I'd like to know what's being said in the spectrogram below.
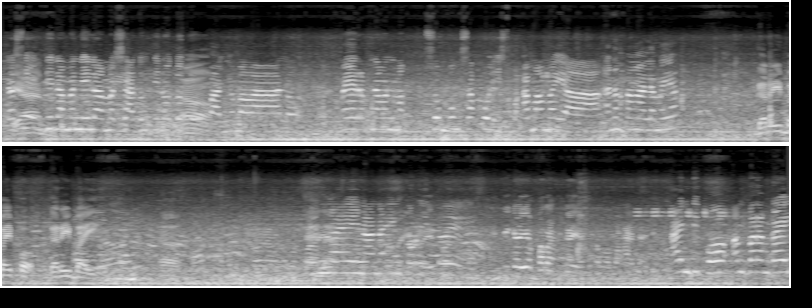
Kasi Yan. hindi naman nila masyadong tinututupan yung mga ano. Mahirap naman magsumbong sa pulis. Baka mamaya, anong pangalan mo yan? Garibay po, Garibay. Ah. Uh. Yun na inanain ko rito eh. Hindi kaya barangay ang namamahala? Ay ah, hindi po, ang barangay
